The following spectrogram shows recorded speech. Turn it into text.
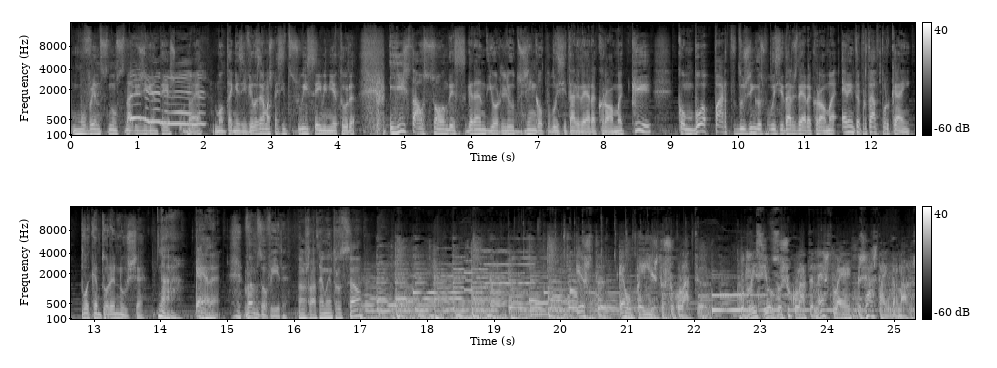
movendo-se num cenário gigantesco, não é? Montanhas e vilas. Era uma espécie de Suíça em miniatura. E isto ao som desse grande e orlhudo jingle publicitário da Era Croma, que, como boa parte dos jingles publicitários da Era Croma, era interpretado por quem? Pela cantora Nuxa. Não. Era. Vamos ouvir. Vamos lá, tem uma introdução. Este é o país do chocolate. O delicioso chocolate Nestlé já está entre nós.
